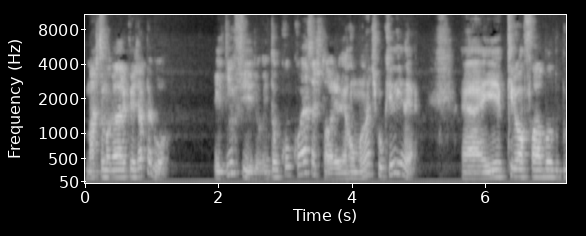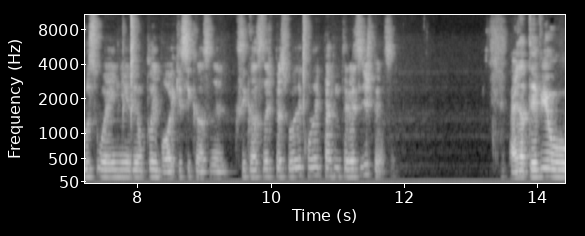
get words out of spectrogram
mas tem uma galera que ele já pegou. Ele tem filho, então qual, é essa história? Ele é romântico? O que ele é? É, Aí criou a fábula do Bruce Wayne, ele é um playboy que se cansa, que se cansa das pessoas e quando ele perde o interesse dispensa. Ainda teve o,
